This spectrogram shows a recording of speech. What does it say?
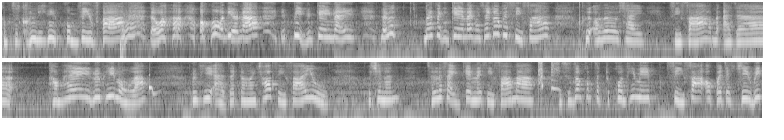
กำจัดคนที่มีผมสีฟ้า แต่ว่าโอ้โหเดี๋ยวนะนี่ปีกกางเกงใน แล้วก็แม้แต่กางเกงในของฉันก็เป็นสีฟ้าเพื่อเอาเรื่องชัยสีฟ้ามันอาจจะทำให้รุ่นพี่หลงรักรุ่นพี่อาจจะกำลังชอบสีฟ้าอยู่ เพราะฉะนั้นฉันเลยใส่กางเกงในสีฟ้ามาแต่ฉันต้องกำจัดทุกคนที่มีสีฟ้าออกไปจากชีวิต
